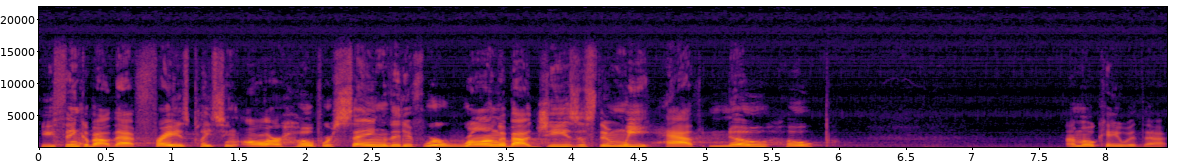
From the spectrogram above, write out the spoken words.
you think about that phrase, placing all our hope, we're saying that if we're wrong about Jesus, then we have no hope. I'm okay with that.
